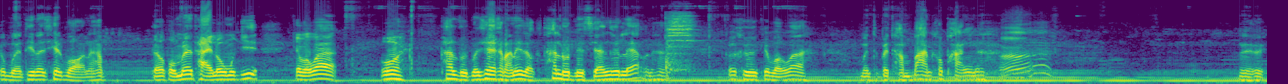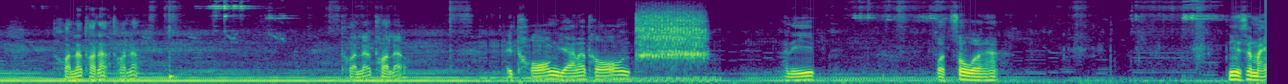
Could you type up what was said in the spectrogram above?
ก็เหมือนที่นาเชษบอกนะครับ แต่ว่าผมไม่ได้ถ่ายลงเมื่อกี้แกบอกว่า โอ้ยถ้าหลุดไม่ใช่ขนาดนี้หรอกถ้าหลุดเนี่ยเสียเงินแล้วนะฮะก็คือแกบอกว่ามันจะไปทำบ้านเขาพังนะเนี่ยถอดแล้วถอดแล้วถอดแล้วถอดแล้วถอดแล้ว ไอ้ท้องยานะท้อง อันนี้ปลดโซ่แล้วฮะนี่สมัย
